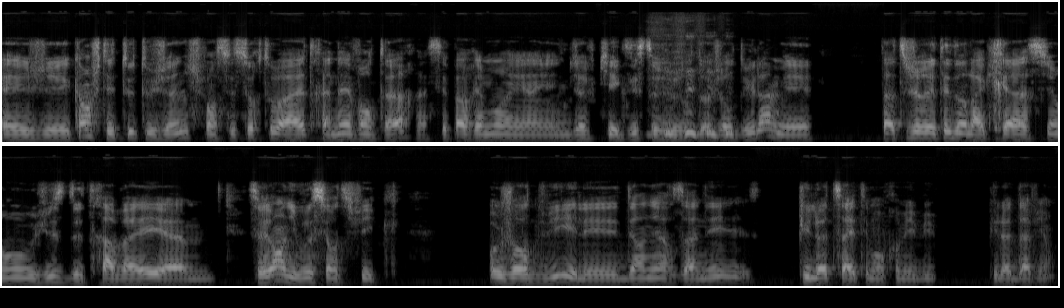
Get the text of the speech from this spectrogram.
Euh, quand j'étais tout tout jeune, je pensais surtout à être un inventeur. C'est pas vraiment un, job qui existe aujourd'hui là, mais ça a toujours été dans la création, juste de travailler. Euh, c'est vraiment au niveau scientifique. Aujourd'hui et les dernières années, pilote, ça a été mon premier but, pilote d'avion.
